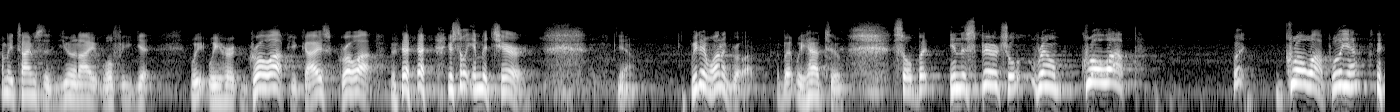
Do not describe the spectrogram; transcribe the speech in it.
How many times did you and I, Wolfie, get, we, we heard, grow up, you guys, grow up. You're so immature. Yeah. We didn't want to grow up, but we had to. So, but in the spiritual realm, grow up. Grow up, will you?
